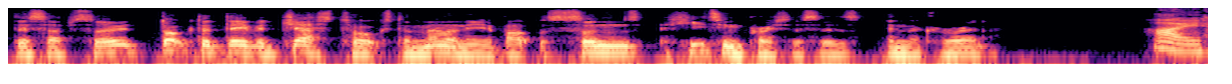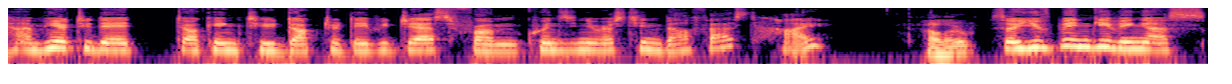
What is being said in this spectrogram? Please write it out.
this episode, Dr. David Jess talks to Melanie about the sun's heating processes in the corona. Hi, I'm here today talking to Dr. David Jess from Queen's University in Belfast. Hi. Hello. So you've been giving us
